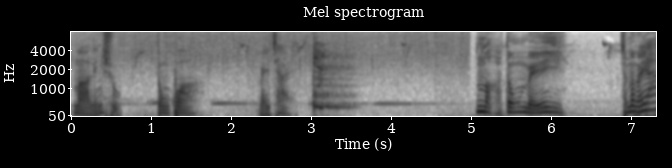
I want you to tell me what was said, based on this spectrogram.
马铃薯、冬瓜、梅菜、马冬梅，什么梅啊？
